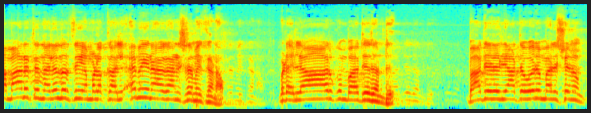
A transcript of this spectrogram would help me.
അമാനത്തെ നിലനിർത്തി നമ്മളൊക്കെ അൽ അമീനാകാൻ ശ്രമിക്കണം. ഇവിടെ എല്ലാവർക്കും ബാധ്യത ഉണ്ട് ബാധ്യത ഇല്ലാത്ത ഒരു മനുഷ്യനും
